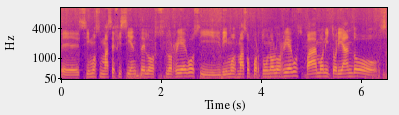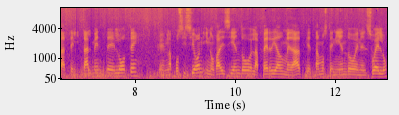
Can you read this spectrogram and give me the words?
eh, hicimos más eficiente los, los riegos y dimos más oportuno los riegos. Va monitoreando satelitalmente el lote en la posición y nos va diciendo la pérdida de humedad que estamos teniendo en el suelo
